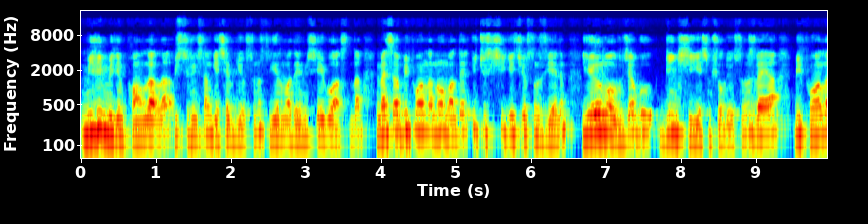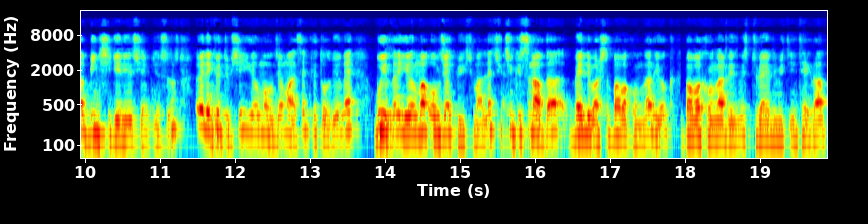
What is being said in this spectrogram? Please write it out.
milim milim puanlarla bir sürü insan geçebiliyorsunuz. Yığılma dediğimiz şey bu aslında. Mesela bir puanla normalde 300 kişi geçiyorsunuz diyelim. Yığılma olunca bu 1000 kişi geçmiş oluyorsunuz veya bir puanla 1000 kişi geriye düşebiliyorsunuz. Öyle kötü bir şey. Yığılma olunca maalesef kötü oluyor ve bu yılda yığılma olacak büyük ihtimalle. Çünkü sınavda belli başlı baba konular yok. Baba konular dediğimiz türev limit integral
